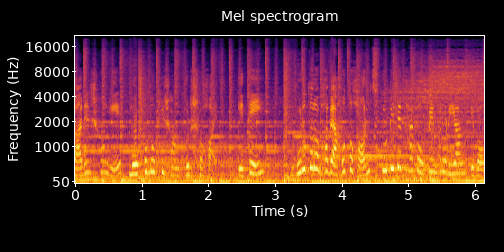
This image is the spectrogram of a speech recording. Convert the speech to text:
গাড়ির সঙ্গে মুখোমুখি সংঘর্ষ হয়। এতেই গুরুতরভাবে আহত হন স্কুটিতে থাকা উপেন্দ্র রিয়াং এবং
